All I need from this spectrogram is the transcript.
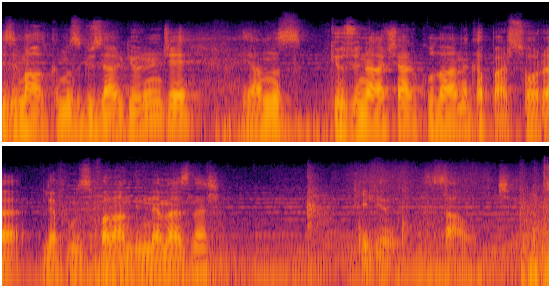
Bizim halkımız güzel görünce yalnız gözünü açar kulağını kapar. Sonra lafımızı falan dinlemezler. Geliyorum. Sağ olun. Teşekkürler. Ben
